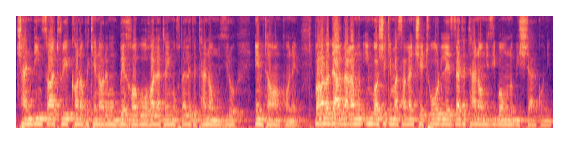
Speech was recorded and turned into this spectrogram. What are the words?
چندین ساعت روی کاناپه کنارمون بخوابه و حالتهای مختلف تناموزی رو امتحان کنه. و حالا دغدغمون این باشه که مثلا چطور لذت تنامیزی با اونو بیشتر کنیم.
